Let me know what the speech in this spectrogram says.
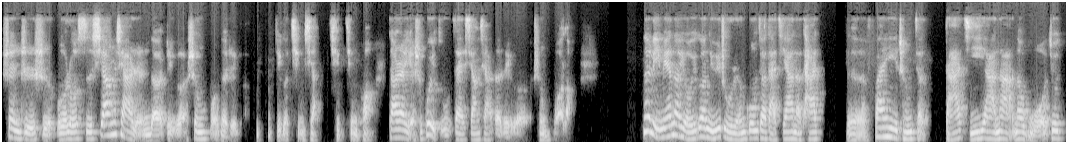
甚至是俄罗斯乡下人的这个生活的这个这个倾向情情况，当然也是贵族在乡下的这个生活了。那里面呢有一个女主人公叫达吉亚娜，她呃翻译成叫达吉亚娜，那我就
